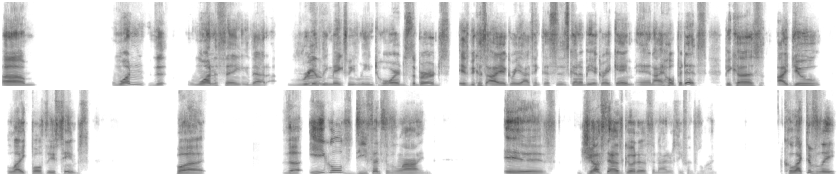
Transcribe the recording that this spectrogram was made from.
um one the one thing that really makes me lean towards the birds is because I agree I think this is going to be a great game and I hope it is because I do like both these teams. But the Eagles defensive line is just as good as the Niners defensive line. Collectively,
